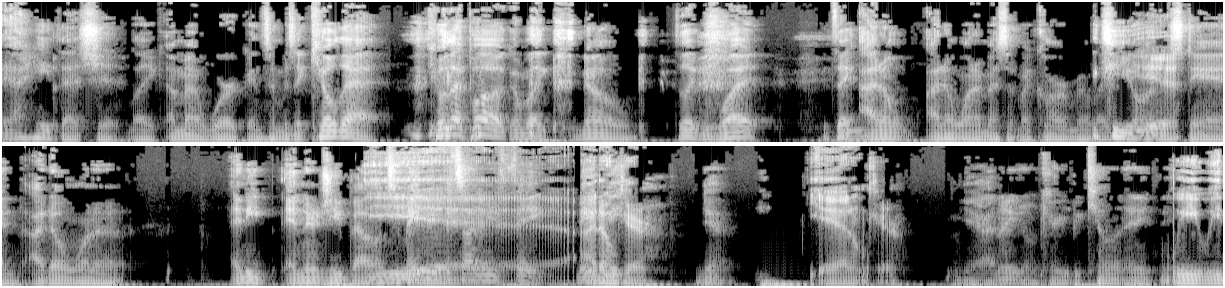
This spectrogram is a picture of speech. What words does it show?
I hate that shit. Like I'm at work and somebody's like, "Kill that, kill that bug." I'm like, "No." They're like, "What?" It's like I don't, I don't want to mess up my karma. Like you don't Yeah. understand. I don't want to any energy balance. Maybe if it's not even fake. I don't care. Yeah, Yeah, I don't care. yeah. I know you don't care. You be killing anything. We we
